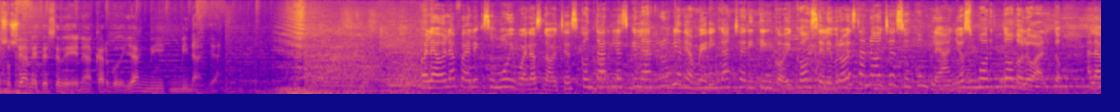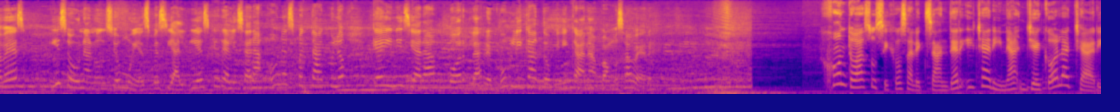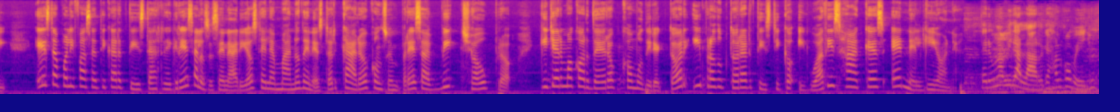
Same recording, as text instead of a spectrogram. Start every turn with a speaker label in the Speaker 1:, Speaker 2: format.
Speaker 1: Las sociales de CDN a cargo de Yanni Minaya.
Speaker 2: Hola, hola Félix, muy buenas noches. Contarles que la rubia de América, Charitín Coico, celebró esta noche su cumpleaños por todo lo alto. A la vez hizo un anuncio muy especial y es que realizará un espectáculo que iniciará por la República Dominicana. Vamos a ver.
Speaker 3: Junto a sus hijos Alexander y Charina llegó la Chari. Esta polifacética artista regresa a los escenarios de la mano de Néstor Caro con su empresa Big Show Pro, Guillermo Cordero como director y productor artístico y Wadis Jaques en el guion.
Speaker 4: Tener una vida larga es algo bello.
